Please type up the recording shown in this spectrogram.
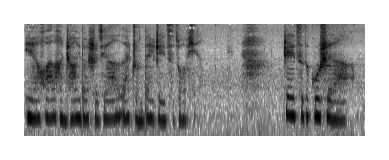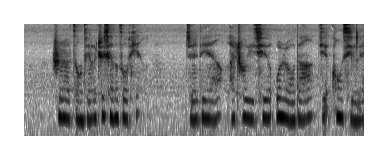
也花了很长一段时间来准备这一次作品。这一次的故事啊，是总结了之前的作品。决定来出一期温柔的解控系列。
